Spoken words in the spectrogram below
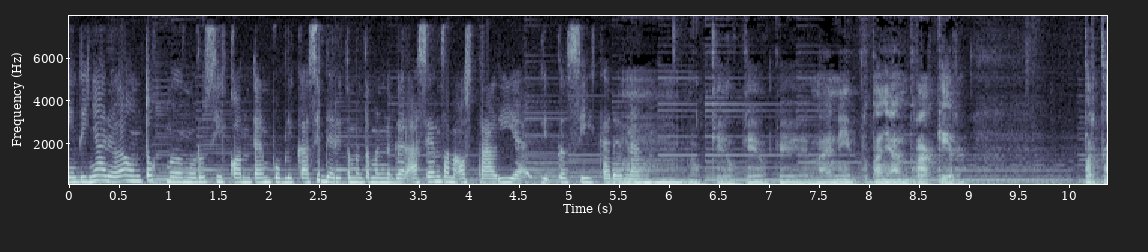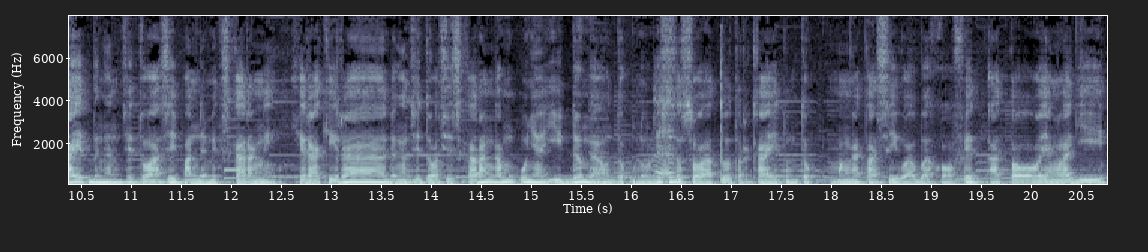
Intinya adalah untuk mengurusi konten publikasi dari teman-teman negara ASEAN sama Australia gitu sih Kak Danang. Hmm, oke oke oke. Nah ini pertanyaan terakhir terkait dengan situasi pandemik sekarang nih. Kira-kira dengan situasi sekarang kamu punya ide nggak untuk menulis sesuatu terkait untuk mengatasi wabah COVID atau yang lagi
